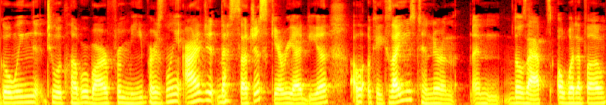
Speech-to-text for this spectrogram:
going to a club or bar for me personally i just that's such a scary idea okay because i use tinder and and those apps or whatever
